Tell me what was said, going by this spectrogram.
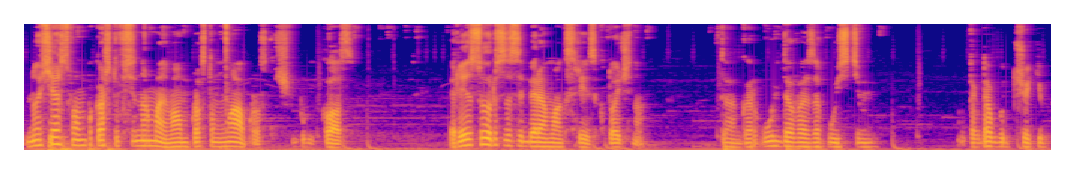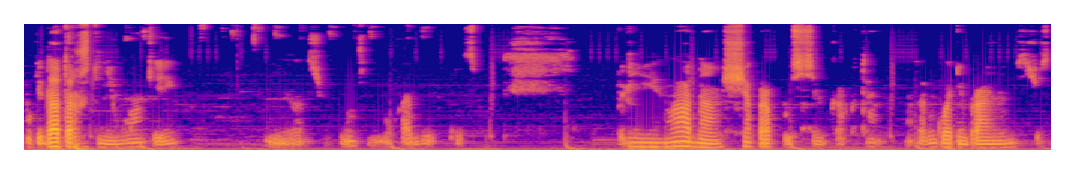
Но сейчас вам пока что все нормально вам просто мало просто будет класс. Ресурсы собираем макс риск точно. Так горгуль давай запустим. Тогда будут чеки-пуки дата рождения ну, окей. Блин ладно сейчас пропустим как-то. Этот год неправильно сейчас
